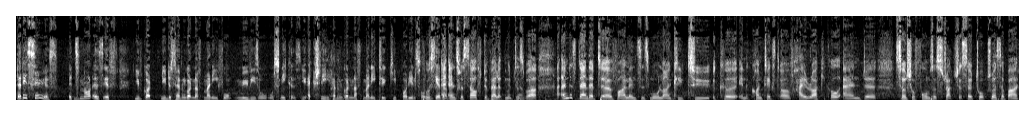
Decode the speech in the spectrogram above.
that is serious. It's mm. not as if you've got you just haven't got enough money for movies or, or sneakers. You actually haven't got enough money to keep body and soul course, together. And, and for self-development yeah. as well. I understand that uh, violence is more likely to occur in the context of hierarchical and uh, social forms of structure. So talk to us about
